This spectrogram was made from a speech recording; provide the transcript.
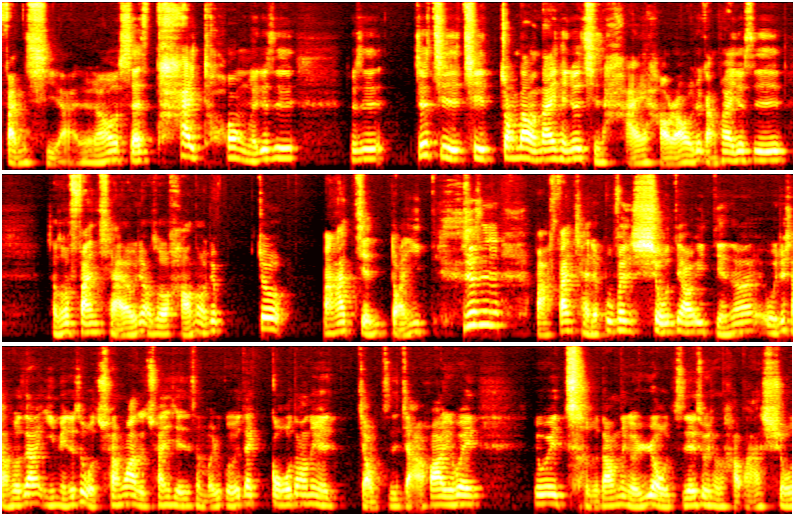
翻起来了，然后实在是太痛了，就是就是。就是其实其实撞到的那一天，就是其实还好，然后我就赶快就是想说翻起来了，我就想说好，那我就就把它剪短一点，就是把翻起来的部分修掉一点，然后我就想说这样以免就是我穿袜子穿鞋子什么，如果又再勾到那个脚指甲的话，又会又会扯到那个肉之类，所以我想说好把它修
